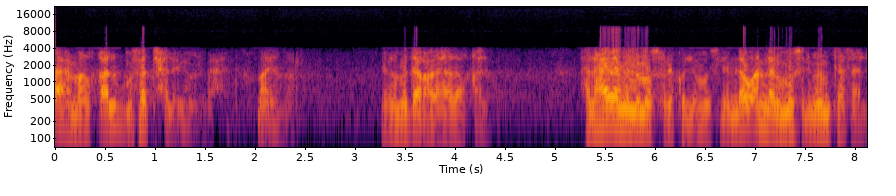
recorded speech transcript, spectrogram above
أعمى القلب وفتح العيون بعد ما يضر. لأن يعني المدار على هذا القلب. هل هذا من النصح لكل مسلم؟ لو أن المسلم امتثل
